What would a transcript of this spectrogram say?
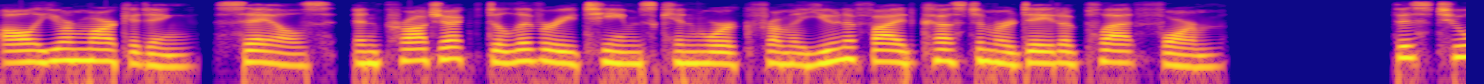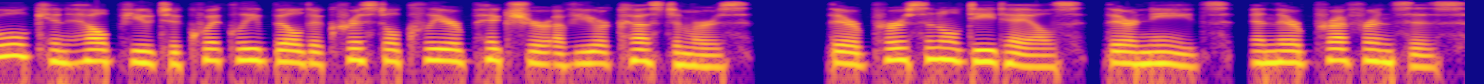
all your marketing, sales, and project delivery teams can work from a unified customer data platform. This tool can help you to quickly build a crystal clear picture of your customers, their personal details, their needs, and their preferences.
